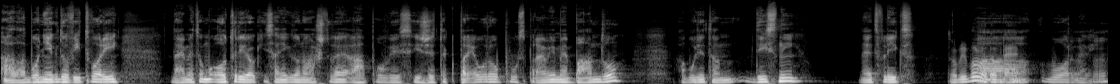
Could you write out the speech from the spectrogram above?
alebo niekto vytvorí, dajme tomu o 3 roky sa niekto naštve a povie si, že tak pre Európu spravíme bundle a bude tam Disney, Netflix to by bolo a dobré. Warnery. Uh-huh.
